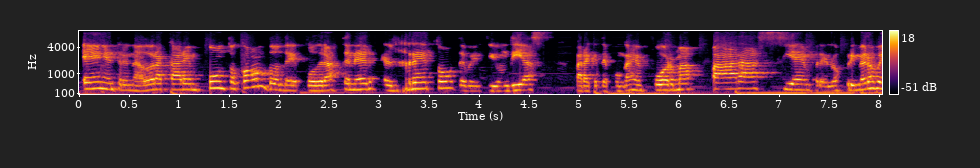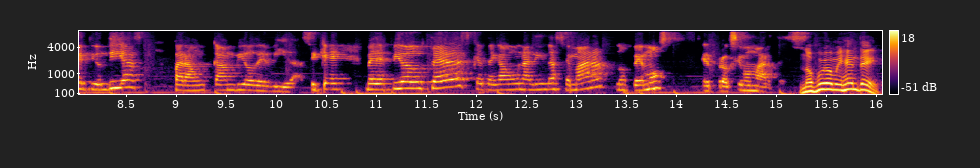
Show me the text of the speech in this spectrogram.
en entrenadoracaren.com donde podrás tener el reto de 21 días para que te pongas en forma para siempre. Los primeros 21 días para un cambio de vida. Así que me despido de ustedes, que tengan una linda semana. Nos vemos el próximo martes. Nos fuimos, mi gente.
